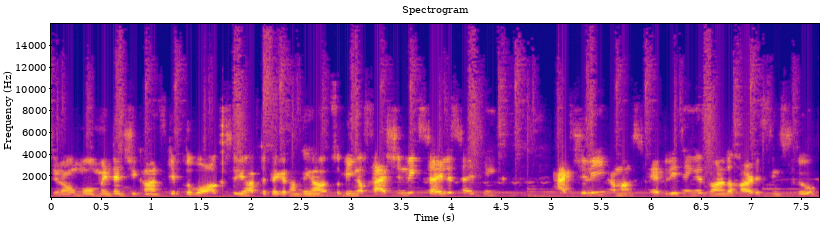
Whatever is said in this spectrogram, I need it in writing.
you know, moment and she can't skip the walk. So you have to figure something out. So being a fashion week stylist, I think actually amongst everything is one of the hardest things to do.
